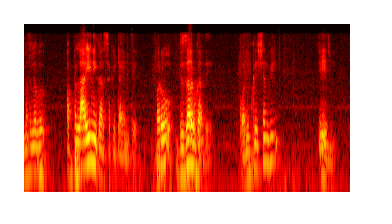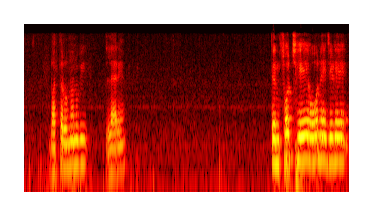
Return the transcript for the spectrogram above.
ਮਤਲਬ ਅਪਲਾਈ ਨਹੀਂ ਕਰ ਸਕੇ ਟਾਈਮ ਤੇ, ਪਰ ਉਹ ਡਿਜ਼ਰਵ ਕਰਦੇ ਕੁਆਲੀਫਿਕੇਸ਼ਨ ਵੀ ਏਜ ਵੀ। 72 ਉਹਨਾਂ ਨੂੰ ਵੀ ਲੈ ਰਹੇ ਆ। 306 ਉਹ ਨੇ ਜਿਹੜੇ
